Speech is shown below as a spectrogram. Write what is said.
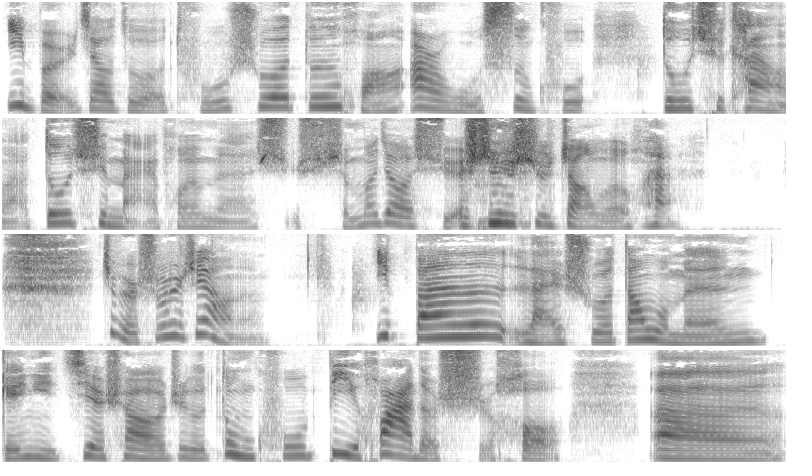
一本叫做《图说敦煌二五四窟》，都去看了，都去买，朋友们。什什么叫学知识长文化？这本书是这样的：一般来说，当我们给你介绍这个洞窟壁画的时候，呃。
